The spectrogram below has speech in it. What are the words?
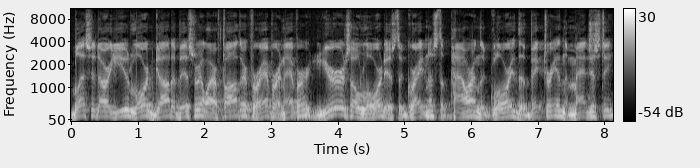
Blessed are you, Lord God of Israel, our Father, forever and ever. Yours, O Lord, is the greatness, the power, and the glory, the victory, and the majesty.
